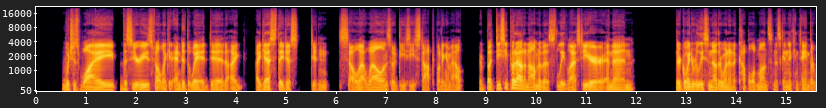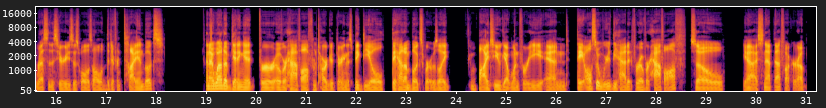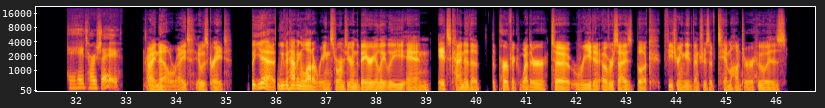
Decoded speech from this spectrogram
which is why the series felt like it ended the way it did. I I guess they just didn't sell that well, and so DC stopped putting them out. Uh, but DC put out an omnibus late last year, and then they're going to release another one in a couple of months, and it's going to contain the rest of the series as well as all of the different tie-in books. And I wound up getting it for over half off from Target during this big deal they had on books where it was like buy two get one free, and they also weirdly had it for over half off. So yeah, I snapped that fucker up. Hey, hey, Target. I know, right? It was great. But yeah, we've been having a lot of rainstorms here in the Bay Area lately, and it's kind of the the perfect weather to read an oversized book featuring the adventures of Tim Hunter, who is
